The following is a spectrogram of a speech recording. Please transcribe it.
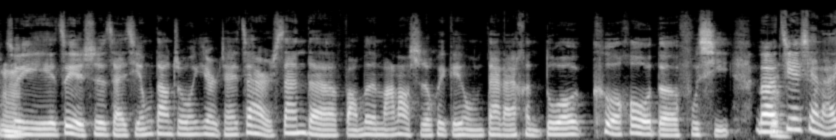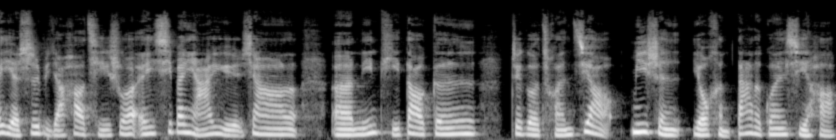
嗯、所以这也是在节目当中一而再再而三的访问马老师，会给我们带来很多课后的复习。那接下来也是比较好奇，说，哎，西班牙语像呃，您提到跟这个传教 mission 有很大的关系哈。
